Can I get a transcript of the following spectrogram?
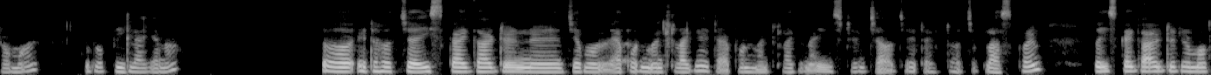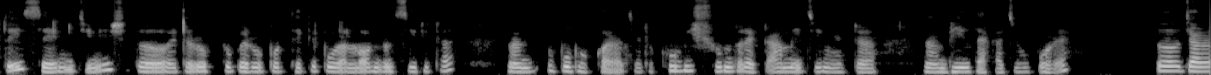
সময়, কোনো ফি লাগে না। তো এটা হচ্ছে স্কাই গার্ডেন যেমন অ্যাপয়েন্টমেন্ট লাগে, এটা অ্যাপয়েন্টমেন্ট লাগে না ইনস্ট্যান্ট যাওয়া যায় এটা একটা হচ্ছে প্লাস পয়েন্ট তো স্কাই গার্ডেনের মতোই সেম জিনিস, তো এটা রুফটপের উপর থেকে পুরো লন্ডন সিটিটা উপভোগ করা যায়। এটা খুবই সুন্দর একটা আমেজিং একটা ভিউ দেখা যায় উপরে। তো যারা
